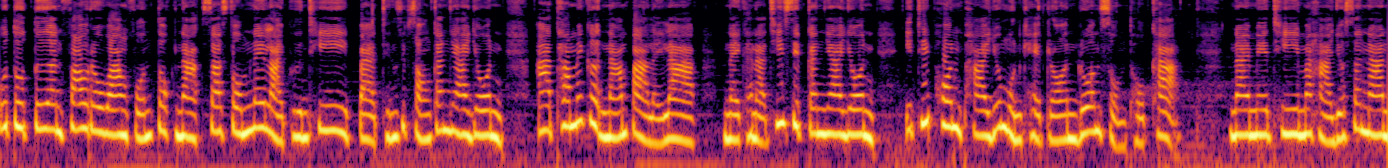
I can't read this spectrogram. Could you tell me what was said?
อุตุเตือนเฝ้าระวังฝนตกหนักสะสมในหลายพื้นที่ 8-12 กันยายน อาจทำให้เกิดน้ำป่าไหลหลาก ในขณะที่ 10 กันยายน อิทธิพลพายุหมุนเขตร้อนร่วมสมทบค่ะ นายเมธีมหายศนัน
